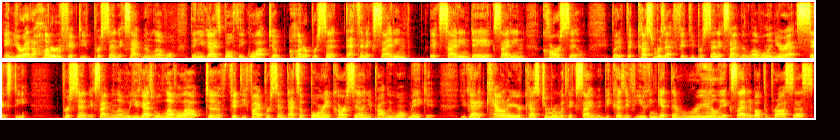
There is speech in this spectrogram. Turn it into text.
and you're at 150% excitement level, then you guys both equal out to 100%. That's an exciting exciting day, exciting car sale. But if the customer's at 50% excitement level and you're at 60, percent excitement level, you guys will level out to 55%. That's a boring car sale and you probably won't make it. You got to counter your customer with excitement because if you can get them really excited about the process,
